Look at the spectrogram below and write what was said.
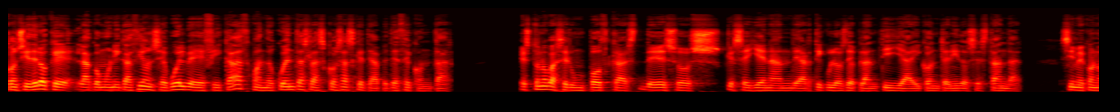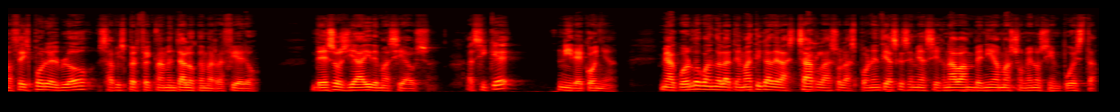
Considero que la comunicación se vuelve eficaz cuando cuentas las cosas que te apetece contar. Esto no va a ser un podcast de esos que se llenan de artículos de plantilla y contenidos estándar. Si me conocéis por el blog, sabéis perfectamente a lo que me refiero. De esos ya hay demasiados. Así que, ni de coña. Me acuerdo cuando la temática de las charlas o las ponencias que se me asignaban venía más o menos impuesta.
